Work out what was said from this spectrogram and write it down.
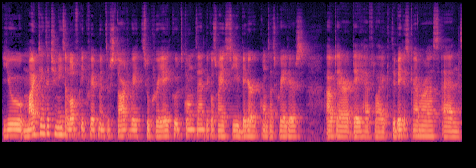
You might think that you need a lot of equipment to start with to create good content because when you see bigger content creators out there, they have like the biggest cameras and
